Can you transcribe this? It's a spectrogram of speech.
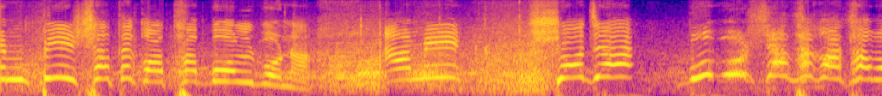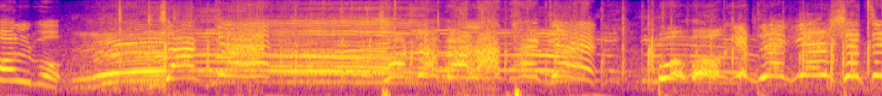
এমপির সাথে কথা বলব না। আমি সোজা বুবুর সাথে কথা বলব। যাকে বুবুকে ডেকে এসেছি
